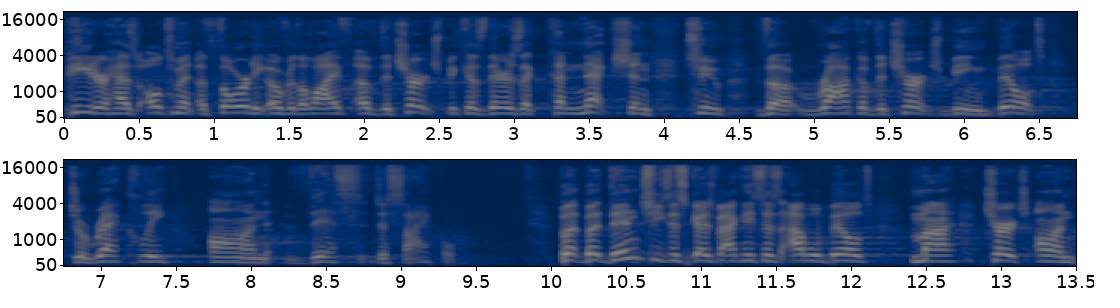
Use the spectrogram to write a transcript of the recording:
Peter has ultimate authority over the life of the church because there's a connection to the rock of the church being built directly on this disciple. But, but then Jesus goes back and he says, I will build my church on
